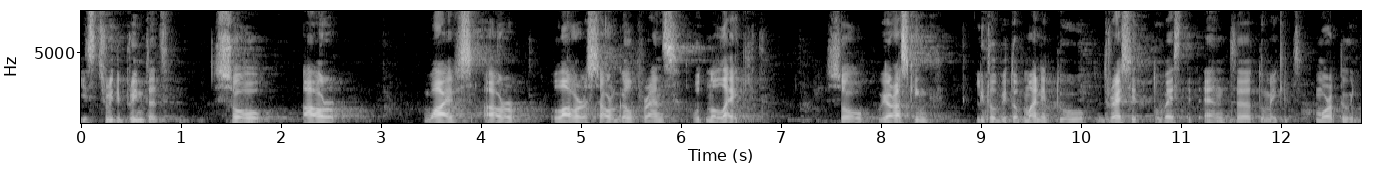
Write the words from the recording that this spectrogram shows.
It's 3D printed. So our wives, our lovers, our girlfriends would not like it. So we are asking a little bit of money to dress it, to vest it, and uh, to make it more appealing.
